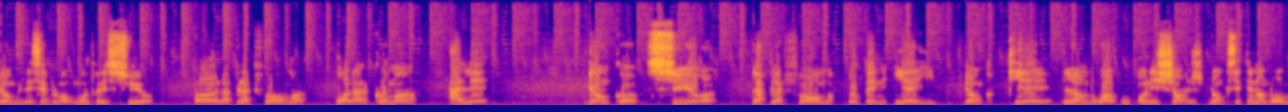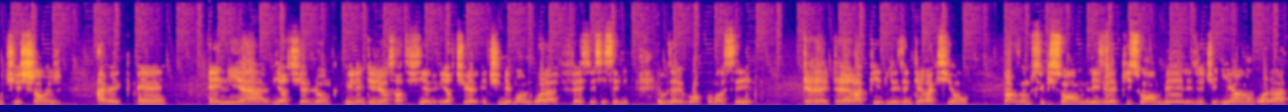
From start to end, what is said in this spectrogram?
Donc je vais simplement vous montrer sur euh, la plateforme, voilà comment aller donc euh, sur la plateforme OpenAI, donc qui est l'endroit où on échange. Donc c'est un endroit où tu échanges avec un un IA virtuel, donc une intelligence artificielle virtuelle, et tu demandes, voilà, fais ceci, ceci, et vous allez voir comment c'est très très rapide les interactions. Par exemple, ceux qui sont les élèves qui sont en B, les étudiants, voilà,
